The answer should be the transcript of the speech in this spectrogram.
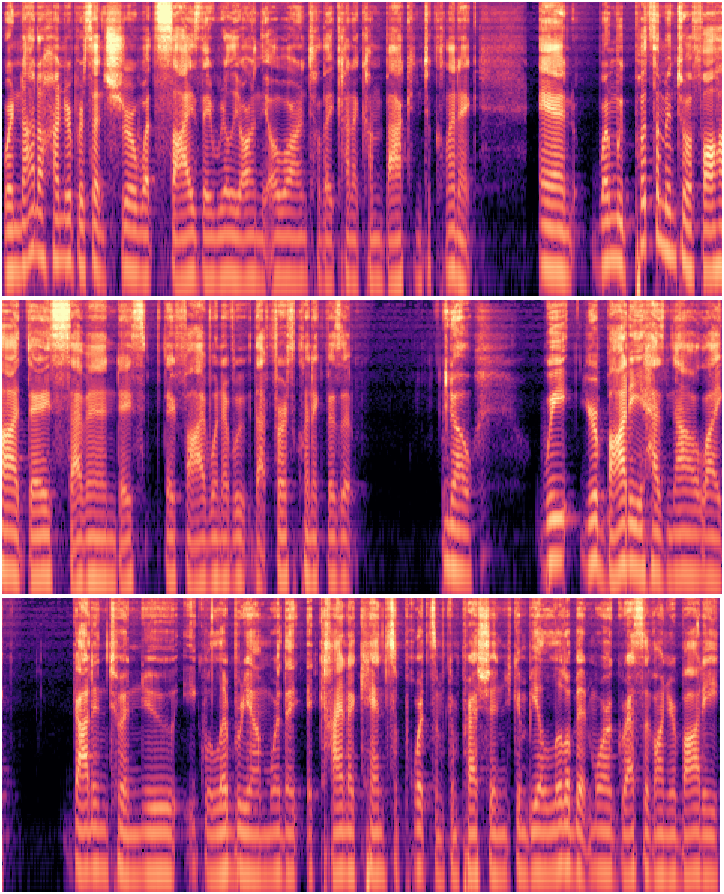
we're not 100% sure what size they really are in the OR until they kind of come back into clinic. And when we put them into a faja at day seven, day, day five, whenever we, that first clinic visit, you know, we your body has now like got into a new equilibrium where they it kind of can support some compression. You can be a little bit more aggressive on your body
